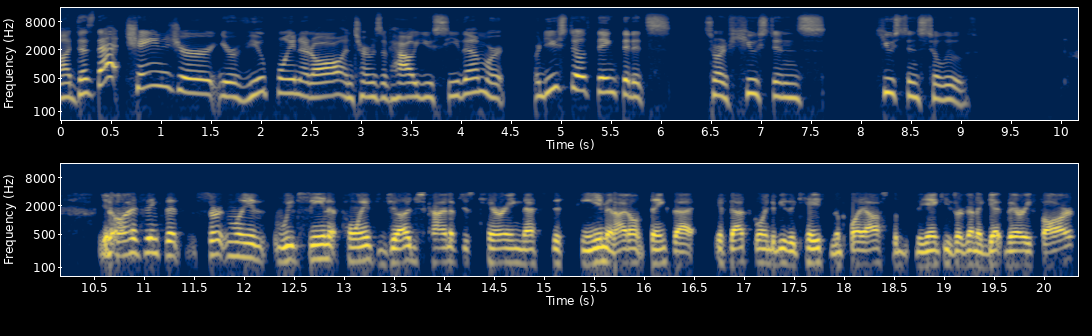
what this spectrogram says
Uh, does that change your your viewpoint at all in terms of how you see them, or or do you still think that it's sort of Houston's Houston's to lose? You know, I think that certainly we've seen at points Judge kind of just carrying this this team, and I don't think that if that's going to be the case in the playoffs, the, the Yankees are going to get very far.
